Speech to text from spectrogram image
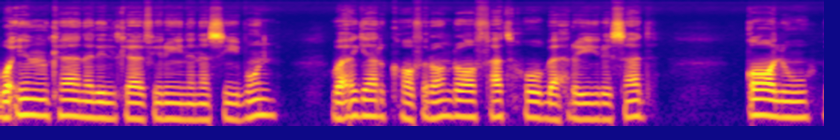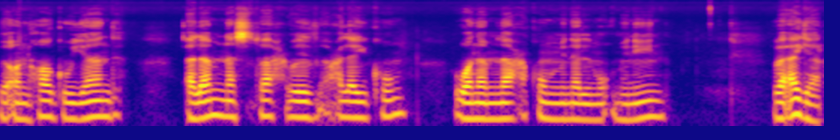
و ان کان للکافرین نصیب و اگر کافران را فتح و بهره رسد قالوا به آنها گویند الم نستحوذ علیکم و نمنعکم من المؤمنین؟ و اگر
